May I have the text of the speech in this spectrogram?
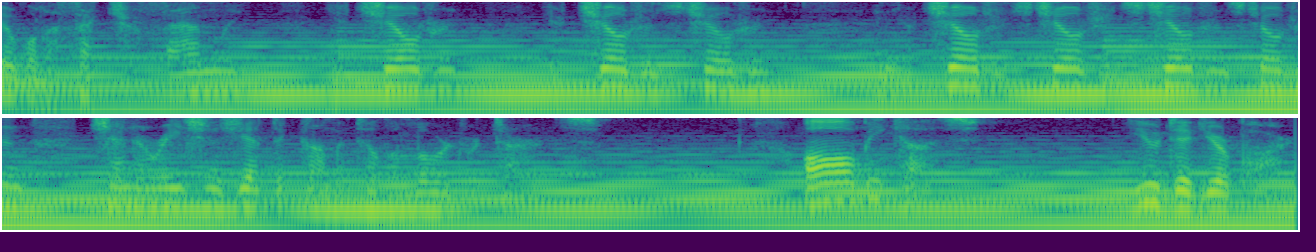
It will affect your family, your children, your children's children, and your children's children's children's children, generations yet to come until the Lord returns. All because you did your part.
